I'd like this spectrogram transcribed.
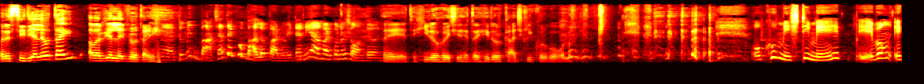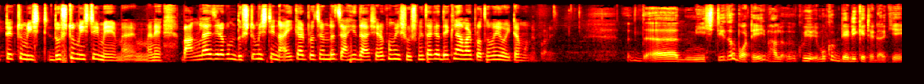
মানে সিরিয়ালেও তাই আবার রিয়েল লাইফেও তাই। হ্যাঁ তুমি বাঁচাতে খুব ভালো পারো এটা নিয়ে আমার কোনো সন্দেহ নেই। হিরো হয়েছি সেটা হিরোর কাজ কি করব বলো? ও খুব মিষ্টি মেয়ে এবং একটু একটু মিষ্টি, দুষ্টু মিষ্টি মেয়ে, মানে- মানে বাংলায় যেরকম দুষ্টু মিষ্টি নায়িকার প্রচণ্ড চাহিদা সেরকম এই সুস্মিতাকে দেখলে আমার প্রথমেই ওইটা মনে পড়ে। মিষ্টি তো বটেই, ভালো, খুবই খুব ডেডিকেটেড আর কি।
